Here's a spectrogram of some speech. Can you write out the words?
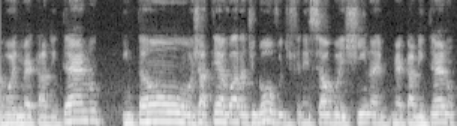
boi do mercado interno, então já tem agora de novo o diferencial boi China e mercado interno,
